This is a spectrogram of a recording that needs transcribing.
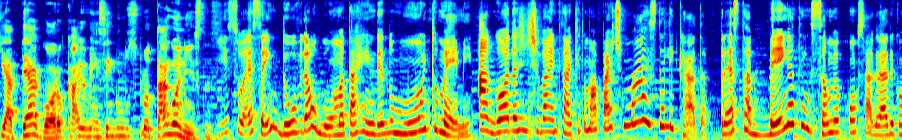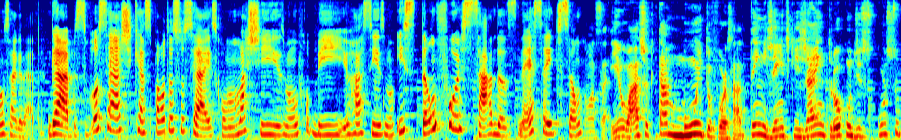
que até agora o Caio vem sendo um dos protagonistas. Isso é sem dúvida alguma, tá rendendo muito meme. Agora a gente vai entrar aqui numa parte mais delicada. Presta bem atenção, meu consagrado e consagrada. Gabs, você acha que as pautas sociais como o machismo, homofobia, o racismo estão forçadas nessa edição? Nossa, eu acho que tá muito forçado. Tem gente que já entrou com discurso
